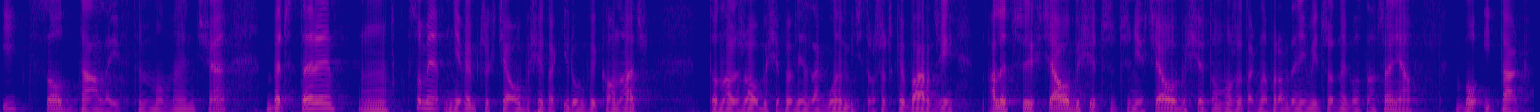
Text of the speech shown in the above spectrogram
I co dalej w tym momencie? B4. Mm, w sumie nie wiem, czy chciałoby się taki ruch wykonać. To należałoby się pewnie zagłębić troszeczkę bardziej, ale czy chciałoby się, czy, czy nie chciałoby się, to może tak naprawdę nie mieć żadnego znaczenia, bo i tak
